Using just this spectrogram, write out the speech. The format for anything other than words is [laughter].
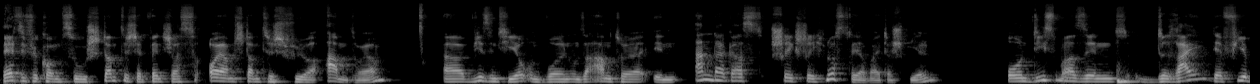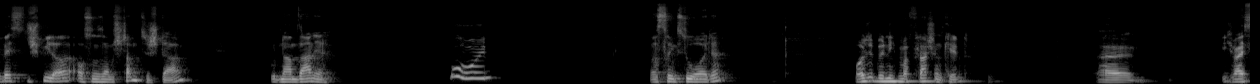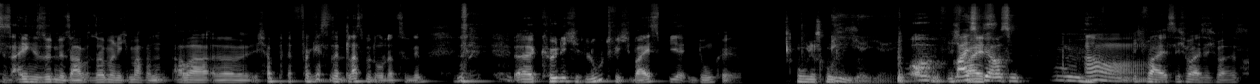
Herzlich willkommen zu Stammtisch Adventures, eurem Stammtisch für Abenteuer. Äh, wir sind hier und wollen unser Abenteuer in Andergast-Nostria weiterspielen. Und diesmal sind drei der vier besten Spieler aus unserem Stammtisch da. Guten Abend, Daniel. Moin. Was trinkst du heute? Heute bin ich mal Flaschenkind. Äh, ich weiß, das ist eigentlich eine Sünde, soll man nicht machen, aber äh, ich habe [laughs] vergessen, ein Glas mit runterzunehmen. [laughs] äh, König Ludwig Weißbier dunkel. Oh, das ist gut. Oh, ich Weißbier weiß. aus dem. Oh. Ich weiß, ich weiß, ich weiß.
